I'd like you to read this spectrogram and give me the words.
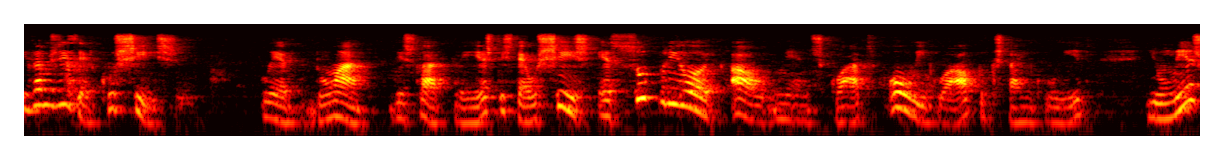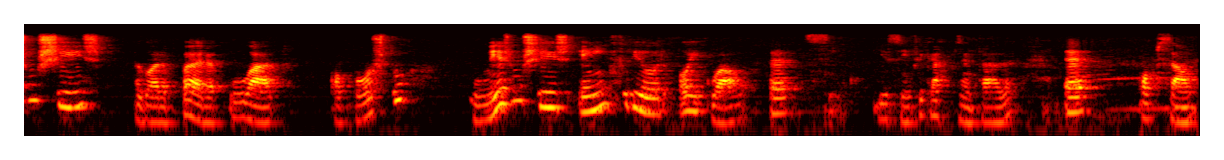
e vamos dizer que o x, ler de um lado, deste lado para este, isto é, o x é superior ao menos 4 ou igual, porque está incluído, e o mesmo x, agora para o lado oposto, o mesmo x é inferior ou igual a 5. E assim fica representada a opção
